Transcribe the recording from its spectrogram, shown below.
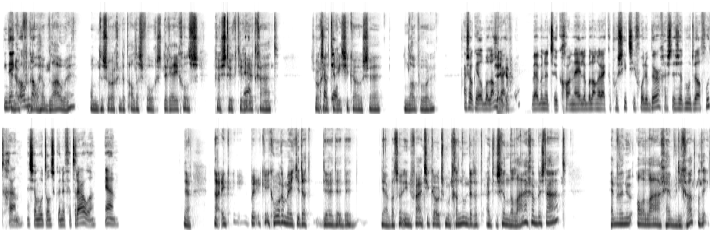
Ik denk en ook, vooral heel blauw hè? Om te zorgen dat alles volgens de regels gestructureerd gaat. Zorgen dat, de risico's uh, ontlopen worden. Dat is ook heel belangrijk. We hebben natuurlijk gewoon een hele belangrijke positie voor de burgers. Dus het moet wel goed gaan. En ze moeten ons kunnen vertrouwen. Ja. Ja, nou, ik, ik, ik hoor een beetje dat de, de, de, ja, wat zo'n innovatiecoach moet gaan doen, dat het uit verschillende lagen bestaat. Hebben we nu alle lagen hebben we die gehad? Want ik,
